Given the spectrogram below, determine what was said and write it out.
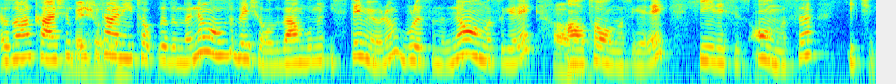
E, O zaman karşılıklı Beş iki oluyor. taneyi topladığımda ne oldu? 5 oldu. Ben bunu istemiyorum. Burasının ne olması gerek? Altı. 6 olması gerek. Hilesiz olması için.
